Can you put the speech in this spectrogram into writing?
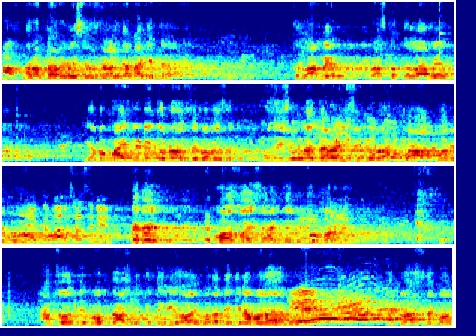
আপনারা দাঁড়িয়েছেন জানগা না কেটা তেলামেন রাস্তাতে লামেন। ইয়ানো মাই ভিডিও তো না? যেভাবে বুঝি শুনলে দাঁড়াইছি তোরা বাপ রে বাপ। বস হয়েছে আইন যদি দূর মারলে। আন্তর্জাতিক বক্তা আসলে একটু দেরি হয় কথা ঠিক না বলেন? একটু আসতে কন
